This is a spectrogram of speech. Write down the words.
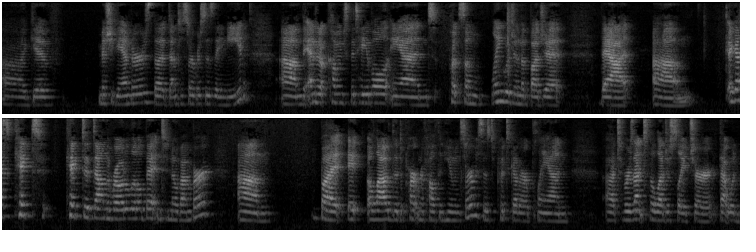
uh, give Michiganders the dental services they need. Um, they ended up coming to the table and put some language in the budget that um, I guess kicked kicked it down the road a little bit into November. Um, but it allowed the Department of Health and Human Services to put together a plan uh, to present to the legislature that would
